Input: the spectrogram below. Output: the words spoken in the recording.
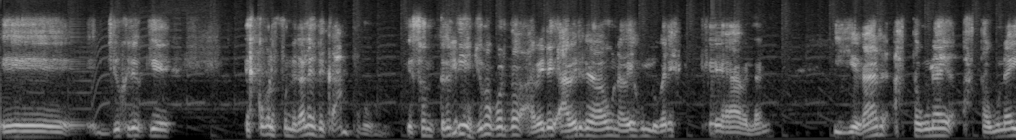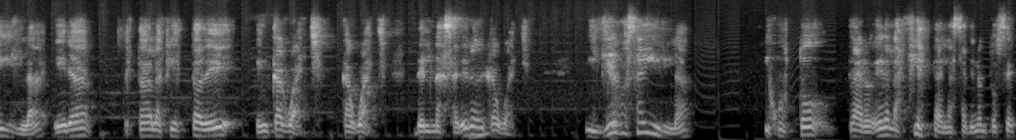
eh, yo creo que es como los funerales de campo, que son tres días. Yo me acuerdo haber, haber grabado una vez un lugares que hablan y llegar hasta una, hasta una isla, era, estaba la fiesta de en Caguach, Caguach, del Nazareno de Caguach. Y llego a esa isla y justo, claro, era la fiesta del Nazareno, entonces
